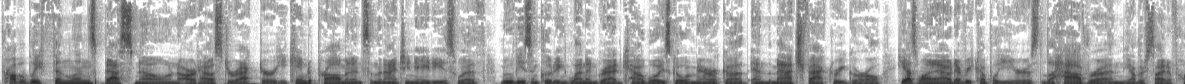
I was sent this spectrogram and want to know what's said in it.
probably Finland's best known art house director. He came to prominence in the 1980s with movies including Leningrad Cowboys Go America and The Match Factory Girl. He has one out every couple of years. Le Havre and The Other Side of Hope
